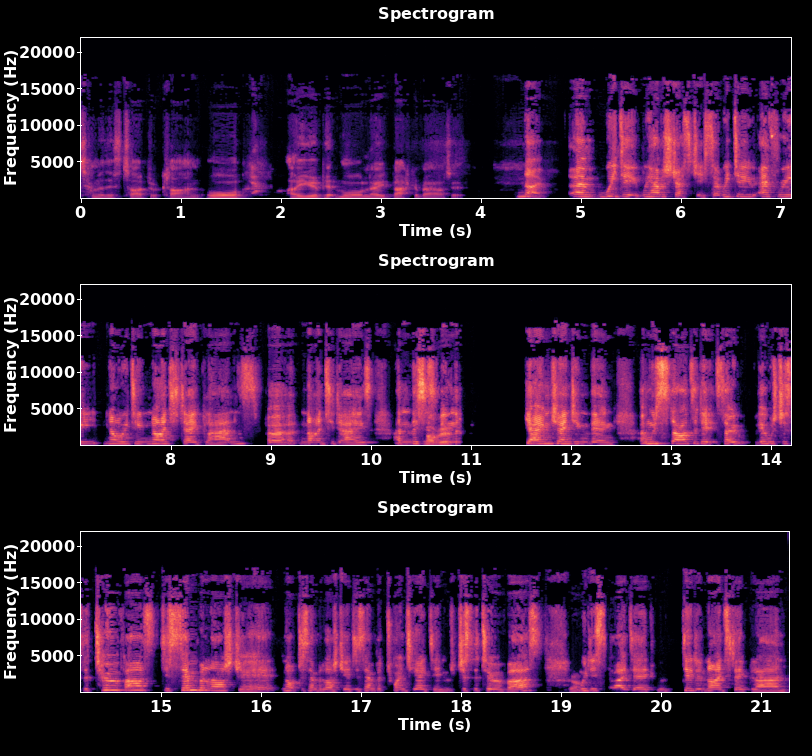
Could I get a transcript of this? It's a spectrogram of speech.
10 of this type of client or yeah. are you a bit more laid back about it no um, we do. We have a strategy. So we do every. No, we do ninety day plans for ninety days, and this Love has been it. Game changing thing. And we started it. So it was just the two of us. December last year, not December last year, December twenty eighteen. It was just the two of us. Yeah. We decided we did a ninety day plan.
